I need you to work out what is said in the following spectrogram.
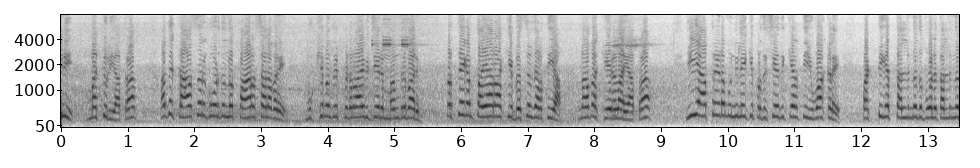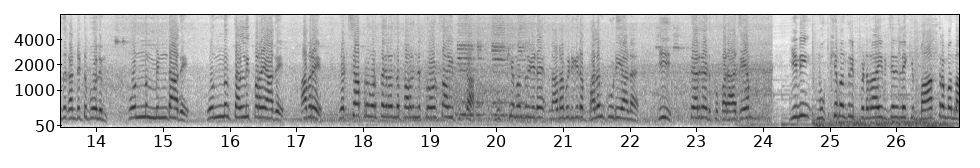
ഇനി മറ്റൊരു യാത്ര. അത് കാസർഗോഡ് നിന്ന് പാറശാല വരെ മുഖ്യമന്ത്രി പിണറായി വിജയനും മന്ത്രിമാരും പ്രത്യേകം തയ്യാറാക്കിയ ബസ്സിൽ നടത്തിയ നവ കേരള യാത്ര. ഈ യാത്രയുടെ മുന്നിലേക്ക് പ്രതിഷേധിക്കാനെത്തിയ യുവാക്കളെ പട്ടിക തല്ലുന്നത് പോലെ തല്ലുന്നത് കണ്ടിട്ട് പോലും ഒന്നും മിണ്ടാതെ ഒന്നും തള്ളിപ്പറയാതെ അവരെ രക്ഷാപ്രവർത്തകർ എന്ന് പറഞ്ഞ് പ്രോത്സാഹിപ്പിച്ച മുഖ്യമന്ത്രിയുടെ നടപടിയുടെ ഫലം കൂടിയാണ് ഈ തെരഞ്ഞെടുപ്പ് പരാജയം. ഇനി മുഖ്യമന്ത്രി പിണറായി വിജയനിലേക്ക് മാത്രം വന്ന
